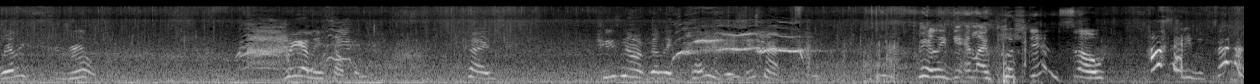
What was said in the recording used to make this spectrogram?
really, really, really something. Because she's not really cold, she's not really getting like pushed in. So, how's that even fair?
